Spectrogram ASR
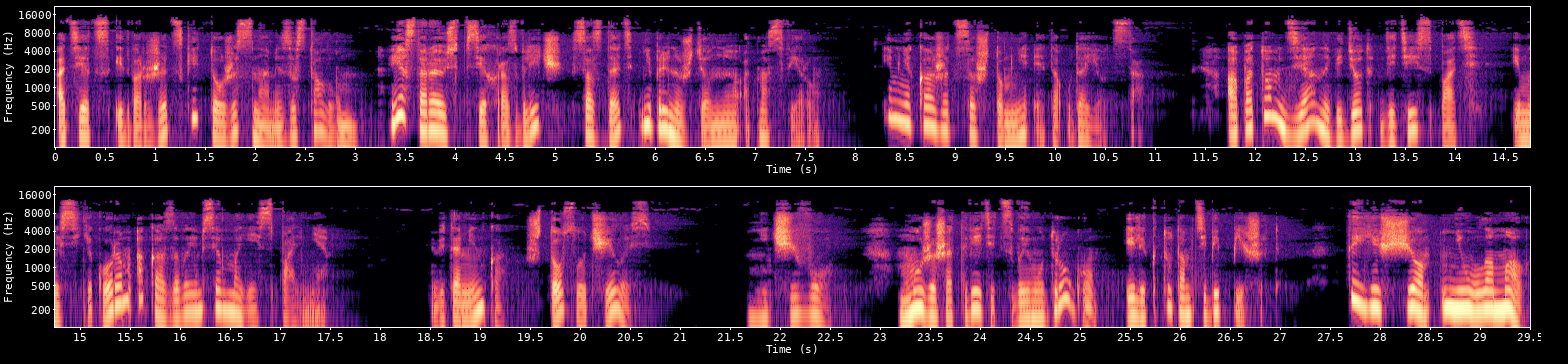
Отец и Дворжецкий тоже с нами за столом. Я стараюсь всех развлечь, создать непринужденную атмосферу. И мне кажется, что мне это удается. А потом Диана ведет детей спать, и мы с Егором оказываемся в моей спальне. Витаминка, что случилось? Ничего. Можешь ответить своему другу или кто там тебе пишет. Ты еще не уломал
